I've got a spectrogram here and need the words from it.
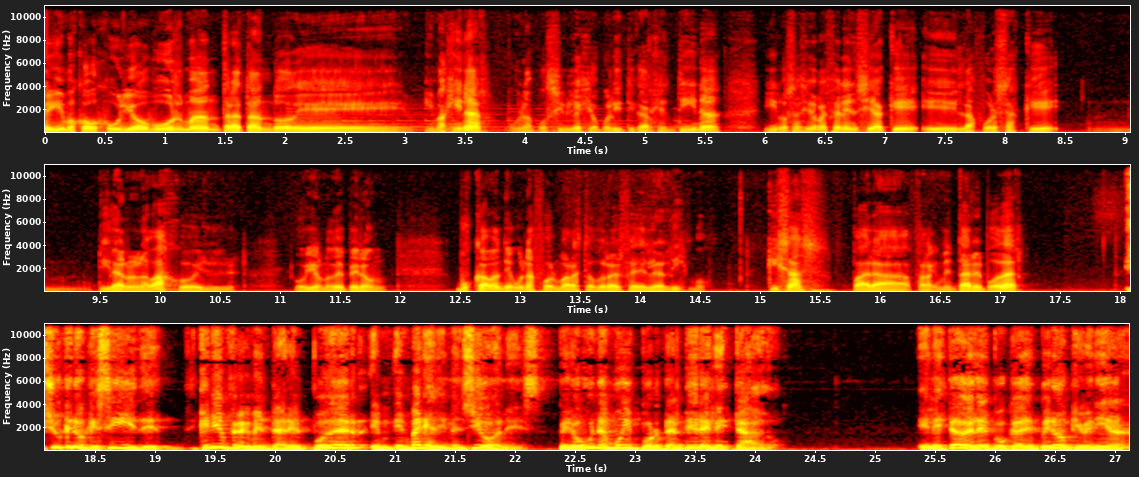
Seguimos con Julio Burman tratando de imaginar una posible geopolítica argentina y nos hacía referencia que eh, las fuerzas que tiraron abajo el gobierno de Perón buscaban de alguna forma restaurar el federalismo. Quizás para fragmentar el poder. Yo creo que sí, querían fragmentar el poder en varias dimensiones, pero una muy importante era el Estado el Estado de la época de Perón, que venía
